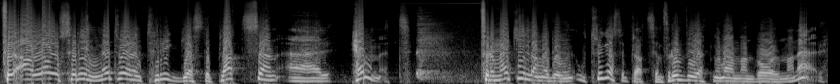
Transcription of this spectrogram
För alla oss här inne tror jag den tryggaste platsen är hemmet. För de här killarna är det den otryggaste platsen för då vet någon annan var man är.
